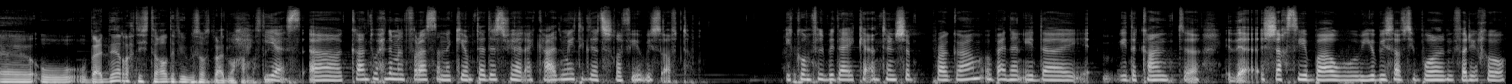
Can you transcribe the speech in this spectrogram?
آه، وبعدين رحت اشتغلت في Ubisoft بعد ما خلصتي؟ yes آه، كانت واحدة من الفرص إنك يوم تدرس فيها ال academy تقدر تشتغل في Ubisoft يكون في البداية ك internship program وبعدين إذا إذا كانت إذا الشخص يبى و Ubisoft يبون فريقه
